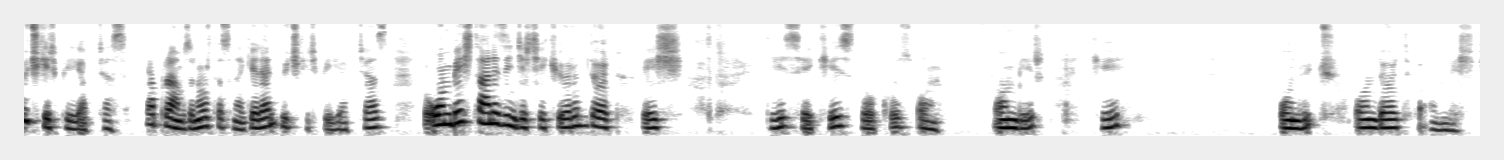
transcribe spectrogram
3 kirpiği yapacağız. Yaprağımızın ortasına gelen 3 kirpiği yapacağız. Ve 15 tane zincir çekiyorum. 4, 5, 7, 8, 9, 10, 11, 2, 13, 14 ve 15.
